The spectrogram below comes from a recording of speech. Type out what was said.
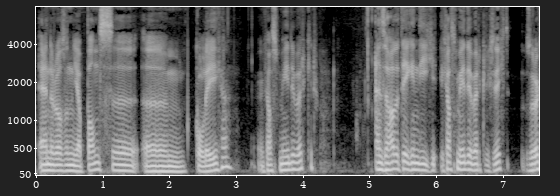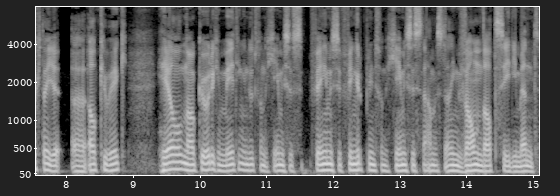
En er was een Japanse um, collega, een gastmedewerker... En ze hadden tegen die gastmedewerker gezegd... zorg dat je elke week heel nauwkeurige metingen doet van de chemische, chemische fingerprint, van de chemische samenstelling van dat sediment.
